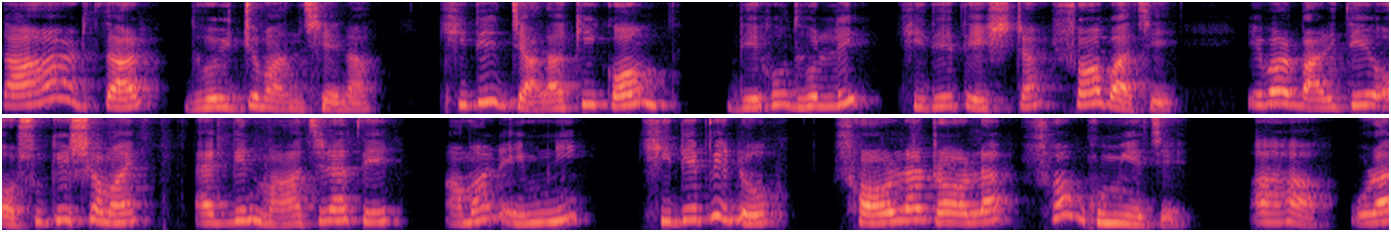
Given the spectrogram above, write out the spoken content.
তার তার ধৈর্য মানছে না। খিদের জ্বালা কি কম? দেহ ধরলেই খিদে তেষ্টা সব আছে। এবার বাড়িতে অসুখের সময় একদিন মাঝরাতে আমার এমনি খিদে পেল, সরলা টরলা সব ঘুমিয়েছে। আহা, ওরা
